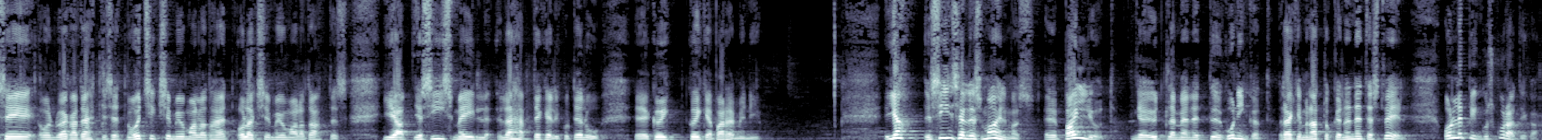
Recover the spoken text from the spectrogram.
see on väga tähtis, et me otsiksime jumala tahet, oleksime jumala tahtes ja, ja siis meil läheb tegelikult elu kõik, kõige paremini jah, siin selles maailmas eh, paljud, ütleme, need kuningad, räägime natukene nendest veel, on lepingus kuradiga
